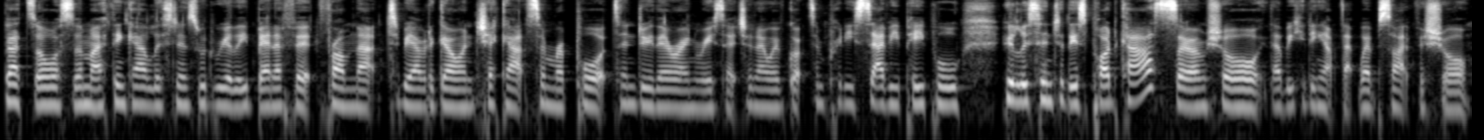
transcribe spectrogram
That's awesome. I think our listeners would really benefit from that to be able to go and check out some reports and do their own research. I know we've got some pretty savvy people who listen to this podcast, so I'm sure they'll be hitting up that website for sure.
